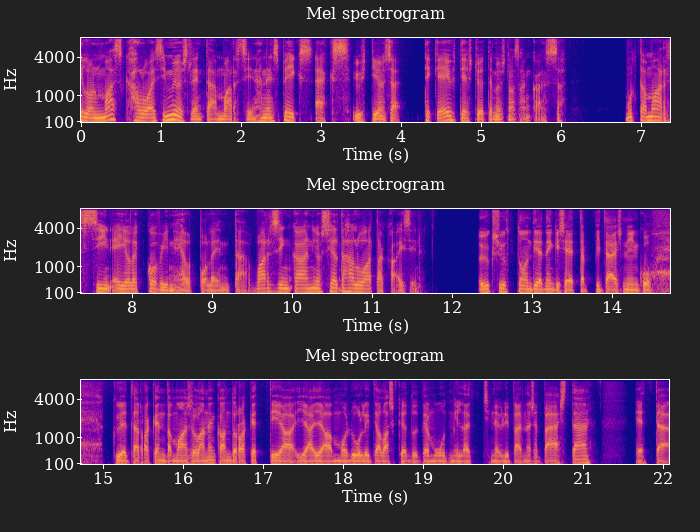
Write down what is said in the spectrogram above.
Elon Musk haluaisi myös lentää Marsiin. Hänen SpaceX-yhtiönsä tekee yhteistyötä myös NASAn kanssa. Mutta Marsiin ei ole kovin helppo lentää, varsinkaan jos sieltä haluaa takaisin. Yksi juttu on tietenkin se, että pitäisi niin kuin kyetä rakentamaan sellainen kantoraketti ja, ja, ja moduulit ja laskeutut ja muut, millä sinne ylipäätänsä päästään. Että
